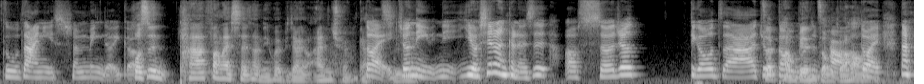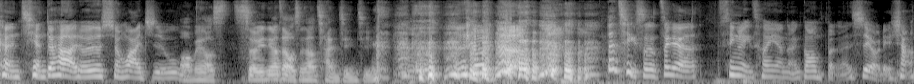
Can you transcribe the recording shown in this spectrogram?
主宰你生命的一个，或是它放在身上你会比较有安全感，对，就你你有些人可能是哦蛇就。丢着啊，就跟我们跑，跑。对，那可能钱对他来说就是身外之物。哦，没有，所以一定要在我身上缠紧紧。但其实这个心理测验呢，跟我本人是有点像，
